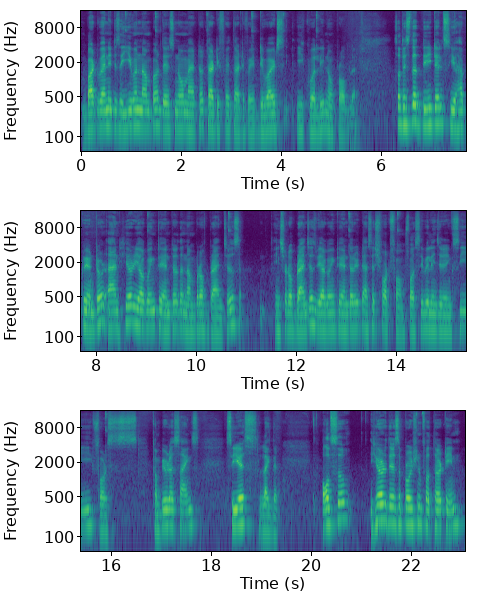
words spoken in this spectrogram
but when it is a even number there is no matter 35 35 it divides equally no problem so this is the details you have to enter and here you are going to enter the number of branches. Instead of branches we are going to enter it as a short form for civil engineering CE for computer science CS like that. Also here there is a provision for 13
